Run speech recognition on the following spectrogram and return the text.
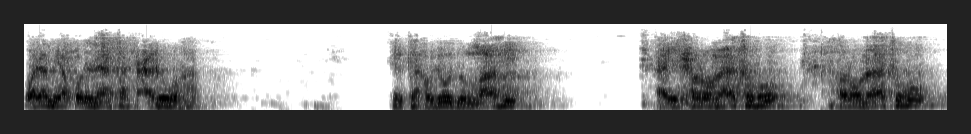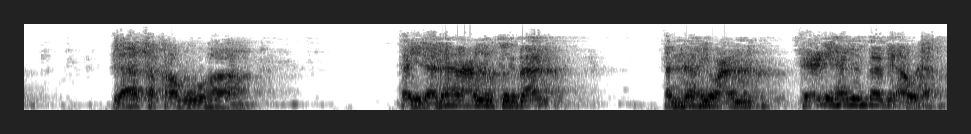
ولم يقل لا تفعلوها. تلك حدود الله أي حرماته حرماته لا تقربوها. فإذا نهى عن القربان فالنهي عن فعلها من باب أولى.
